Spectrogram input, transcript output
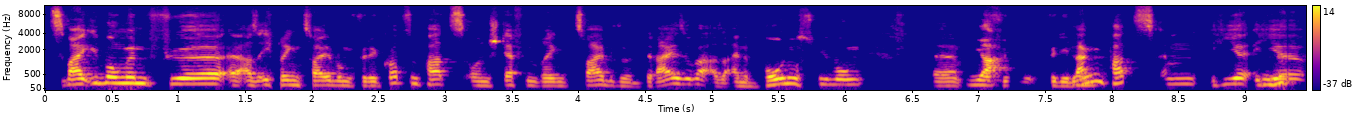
zwei Übungen für, äh, also ich bringe zwei Übungen für den kurzen Putts und Steffen bringt zwei bis drei sogar, also eine Bonusübung äh, ja. für, für, die langen Putts ähm, hier, mhm. hier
